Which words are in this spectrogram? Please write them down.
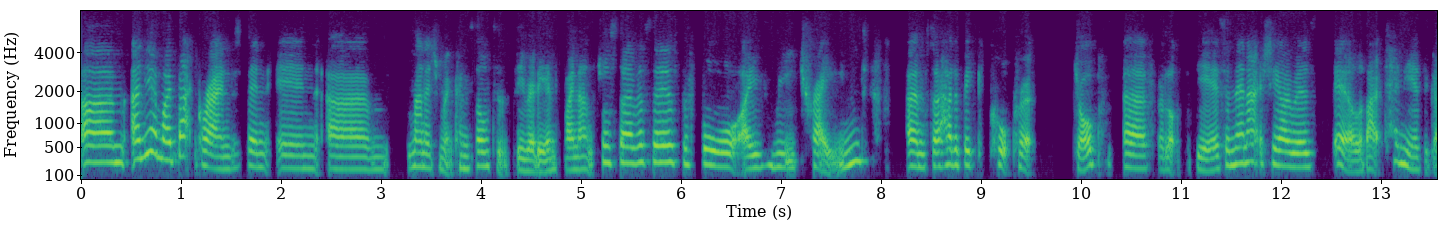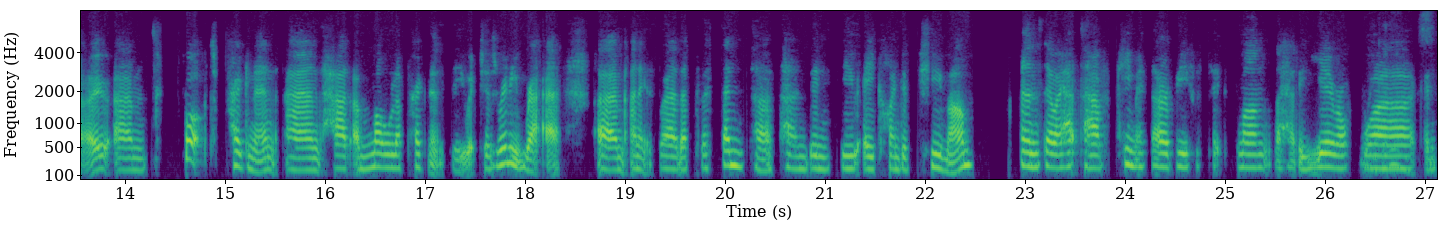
Um, and yeah, my background has been in um, management consultancy, really, and financial services before I retrained. Um, so I had a big corporate job uh, for lots of years. And then actually, I was ill about 10 years ago, um, got pregnant and had a molar pregnancy, which is really rare. Um, and it's where the placenta turns into a kind of tumor. And so I had to have chemotherapy for six months. I had a year off work. And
